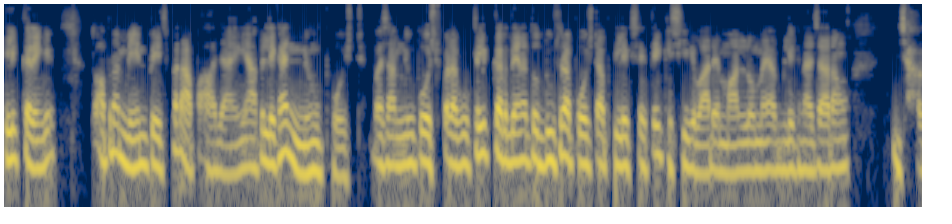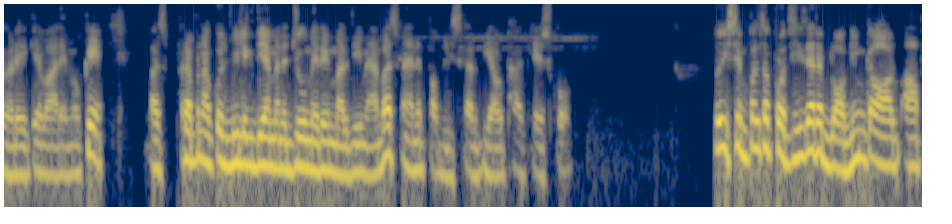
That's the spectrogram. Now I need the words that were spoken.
क्लिक करेंगे तो अपना मेन पेज पर आप आ जाएँगे। यहाँ पे लिखा है न्यू पोस्ट बस आप न्यू पोस्ट पर आपको क्लिक कर देना तो दूसरा पोस्ट आप लिख सकते हैं किसी के बारे में। मान लो मैं अब लिखना चाह रहा हूँ झगड़े के बारे में ओके बस फिर अपना कुछ भी लिख दिया मैंने, जो मेरी मर्ज़ी में है, बस मैंने पब्लिश कर दिया उठा के इसको। तो ये सिंपल सा प्रोसीजर है ब्लॉगिंग का, और आप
